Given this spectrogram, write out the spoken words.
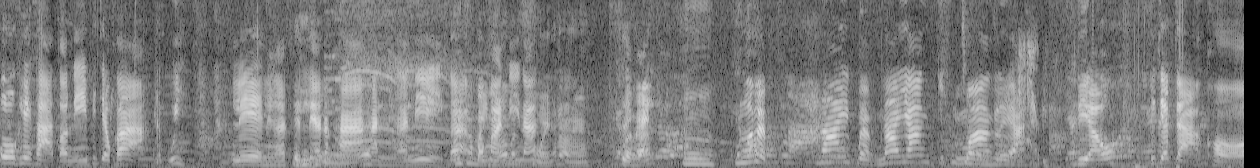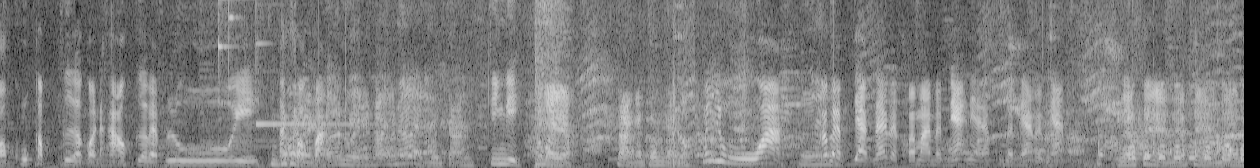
โอเคค่ะ ตอนนี้พี่เจี๊ยบก็อุ้ยเล่เนื้อเสร็จแล้วนะคะ หั่นเนื้อนี่ก็เฮ้ยทำไประมาณนี้นะเอสวยขนาดนี้สวยไหมเออเนื้อแบบ น่าแบบน่าย่างกินมากเลยอะ เดี๋ยวพี่เจี๊ยบจะขอคลุกกับเกลือก่อนนะคะ เอาเกลือแบบลุยทั้งสองฝั่งหน่วยกันทั้งก็ได้เหมือนกันจริงดิ ทำไมอะต่างกันตรงไหน ไม่รู้อะเออก็แบบอยากได้แบบประมาณแบบเนี้ยเนี่ยนะคือแบบเนี้ยแบบเนี้ยแล้วแต่แล้วแต่โปโป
